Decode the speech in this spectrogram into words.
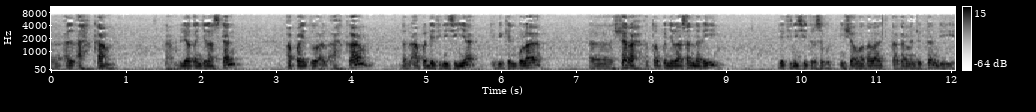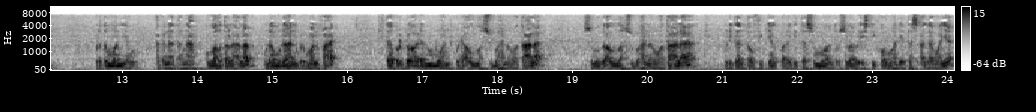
uh, al-ahkam. Nah, beliau akan jelaskan apa itu al-ahkam dan apa definisinya. Dibikin pula uh, syarah atau penjelasan dari definisi tersebut. Insya Allah taala kita akan lanjutkan di pertemuan yang akan datang. Nah, Allah taala alam, mudah-mudahan bermanfaat. Kita berdoa dan memohon kepada Allah Subhanahu wa taala semoga Allah Subhanahu wa taala berikan taufiknya kepada kita semua untuk selalu istiqomah di atas agamanya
